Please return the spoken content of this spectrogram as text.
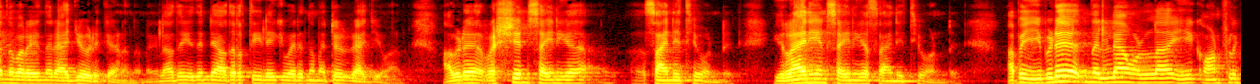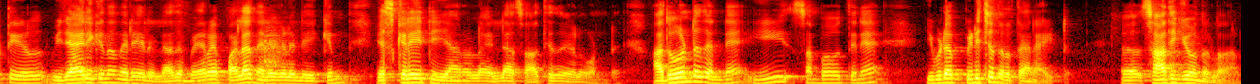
എന്ന് പറയുന്ന രാജ്യം എടുക്കുകയാണെന്നുണ്ടെങ്കിൽ അത് ഇതിന്റെ അതിർത്തിയിലേക്ക് വരുന്ന മറ്റൊരു രാജ്യമാണ്. അവിടെ റഷ്യൻ സൈനിക സാന്നിധ്യമുണ്ട് ഇറാനിയൻ സൈനിക സാന്നിധ്യമുണ്ട് അപ്പോൾ ഇവിടെ നിന്നെല്ലാം ഉള്ള ഈ കോൺഫ്ലിക്റ്റുകൾ വിചാരിക്കുന്ന നിലയിലല്ല. അത് വേറെ പല നിലകളിലേക്കും എസ്കലേറ്റ് ചെയ്യാനുള്ള എല്ലാ സാധ്യതകളും ഉണ്ട്. അതുകൊണ്ട് തന്നെ ഈ സംഭവത്തിനെ ഇവിടെ പിടിച്ചു നിർത്താനായിട്ട് സാധിക്കുമെന്നുള്ളതാണ്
